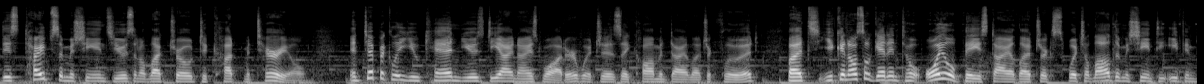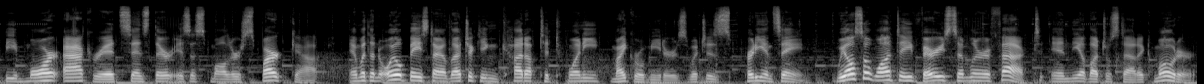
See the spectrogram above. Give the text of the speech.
These types of machines use an electrode to cut material. And typically you can use deionized water, which is a common dielectric fluid, but you can also get into oil-based dielectrics, which allow the machine to even be more accurate since there is a smaller spark gap. And with an oil-based dielectric, you can cut up to 20 micrometers, which is pretty insane. We also want a very similar effect in the electrostatic motor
